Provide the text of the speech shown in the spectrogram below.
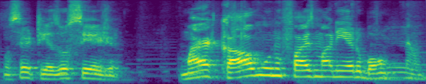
Com certeza. Ou seja, mar calmo não faz marinheiro bom. Não,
